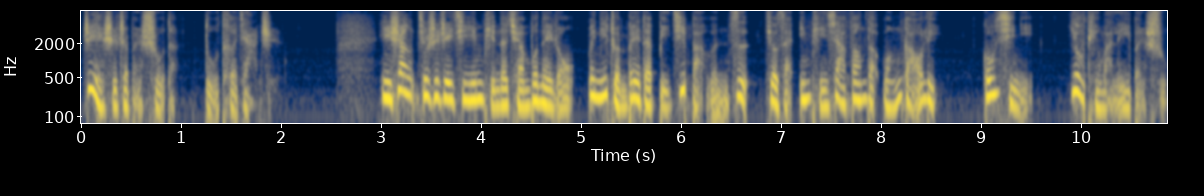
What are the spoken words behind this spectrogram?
这也是这本书的独特价值。以上就是这期音频的全部内容，为你准备的笔记版文字就在音频下方的文稿里。恭喜你，又听完了一本书。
